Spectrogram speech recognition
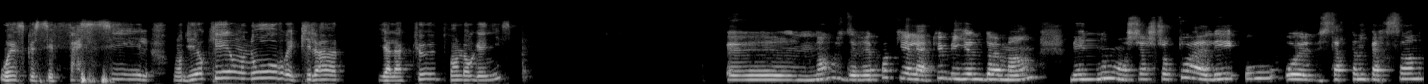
Ou est-ce que c'est facile? On dit OK, on ouvre et puis là, il y a la queue devant l'organisme? Euh, non, je ne dirais pas qu'il y a la queue, mais il y a une demande. Mais nous, on cherche surtout à aller où, certaines personnes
